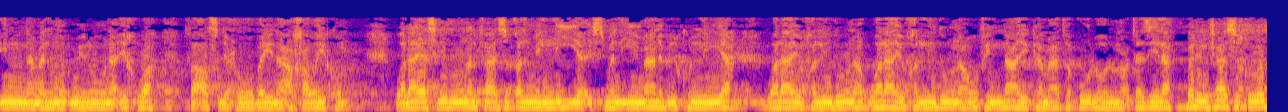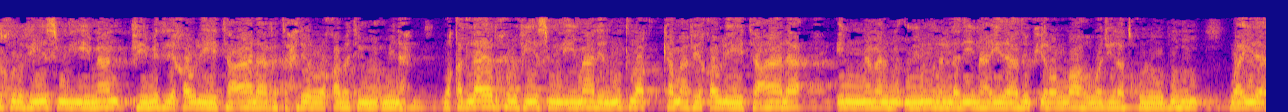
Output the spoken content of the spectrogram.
إنما المؤمنون إخوة فأصلحوا بين أخويكم. ولا يسلبون الفاسق الملي اسم الإيمان بالكلية ولا يخلدون ولا يخلدونه في النار كما تقوله المعتزلة. بل الفاسق يدخل في اسم الإيمان في مثل قوله تعالى فتحرير رقبة مؤمنة. وقد لا يدخل في اسم الإيمان المطلق كما في قوله تعالى إنما المؤمنون الذين إذا ذكر الله وجلت قلوبهم وإذا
